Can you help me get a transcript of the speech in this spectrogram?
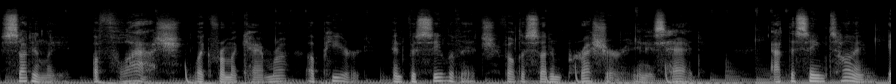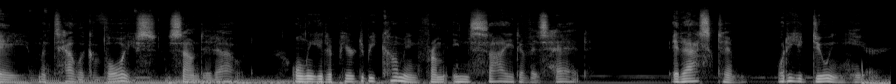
Suddenly, a flash, like from a camera, appeared, and Vasilovich felt a sudden pressure in his head. At the same time, a metallic voice sounded out, only it appeared to be coming from inside of his head. It asked him, What are you doing here?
